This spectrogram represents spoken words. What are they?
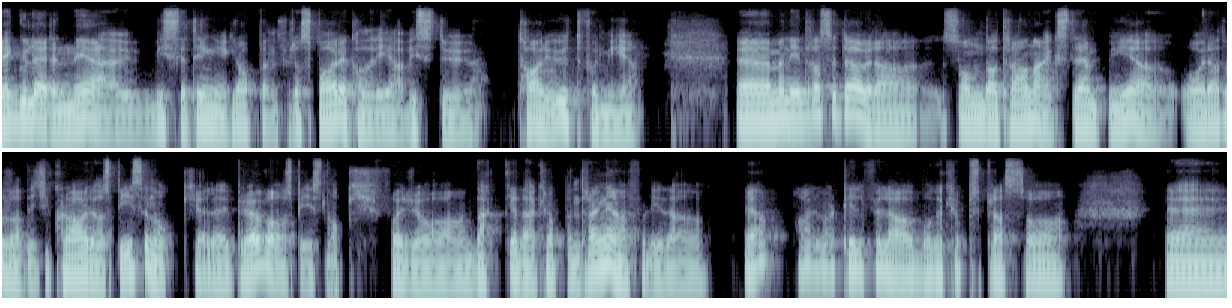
regulerer ned visse ting i kroppen for å spare kalorier hvis du tar ut for mye. Uh, men idrettsutøvere som da trener ekstremt mye og rett og slett ikke klarer å spise nok, eller prøver å spise nok for å dekke det kroppen trenger, fordi det ja, har vært tilfeller av både kroppspress og eh,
